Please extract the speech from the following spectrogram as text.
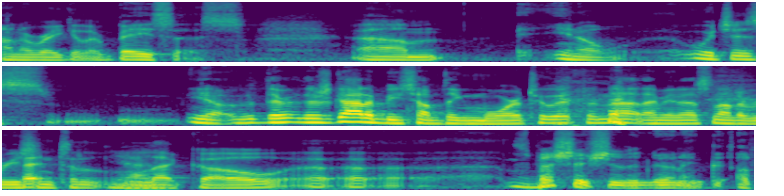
on a regular basis. Um, you know, which is you know there, there's got to be something more to it than that. I mean, that's not a reason to yeah. let go. Uh, uh, Especially if she's been doing a, a,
